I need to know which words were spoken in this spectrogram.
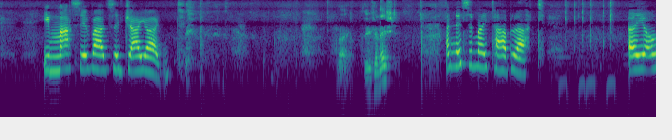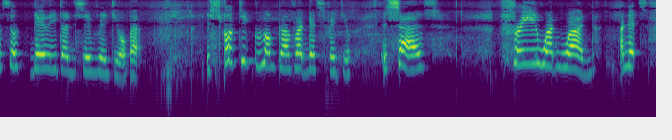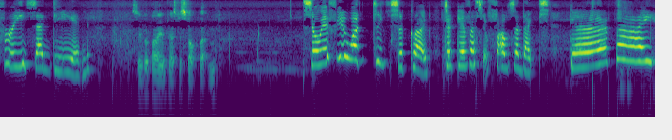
He's massive as a giant. Right. So you finished? And this is my tablet. I also nearly done the same video, but it's going to take longer than this video. It says 311 and it's 317. Super bye and press the stop button. So if you want to subscribe, to give us a thousand likes. Goodbye.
